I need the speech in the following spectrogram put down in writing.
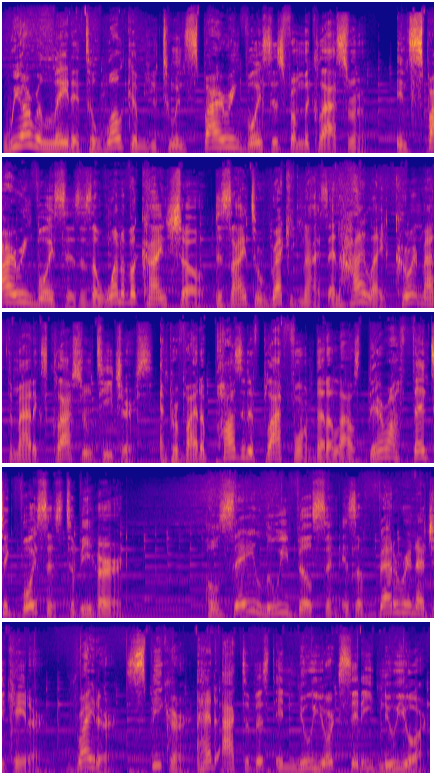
We are related to welcome you to Inspiring Voices from the Classroom. Inspiring Voices is a one of a kind show designed to recognize and highlight current mathematics classroom teachers and provide a positive platform that allows their authentic voices to be heard. Jose Louis Vilson is a veteran educator, writer, speaker, and activist in New York City, New York.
